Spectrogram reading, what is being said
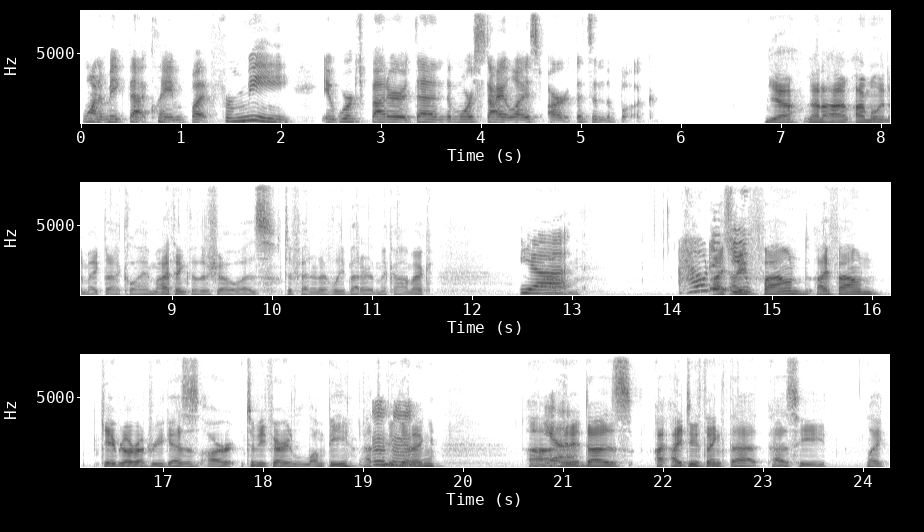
want to make that claim, but for me, it worked better than the more stylized art that's in the book. Yeah, and I, I'm willing to make that claim. I think that the show was definitively better than the comic. Yeah. Um, How did I, you? I found I found Gabriel Rodriguez's art to be very lumpy at the mm-hmm. beginning, uh, yeah. and it does. I, I do think that as he like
